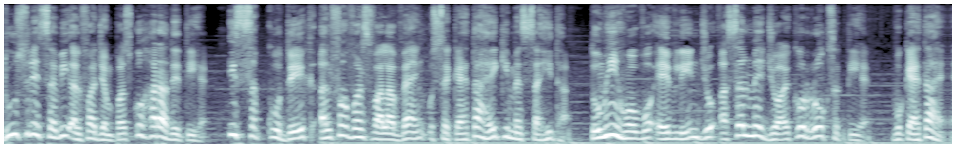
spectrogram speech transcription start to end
दूसरे सभी अल्फ़ा जंपर्स को हरा देती है। इस सबको देख अल्फ़ा वर्स वाला वैंग उससे कहता है कि मैं सही था। तुम ही हो वो एवलिन जो असल में जॉय को रोक सकती है। वो कहता है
